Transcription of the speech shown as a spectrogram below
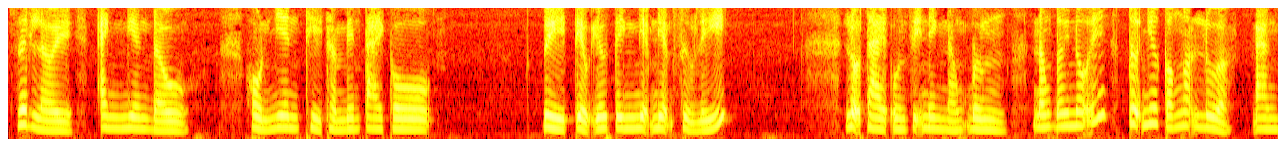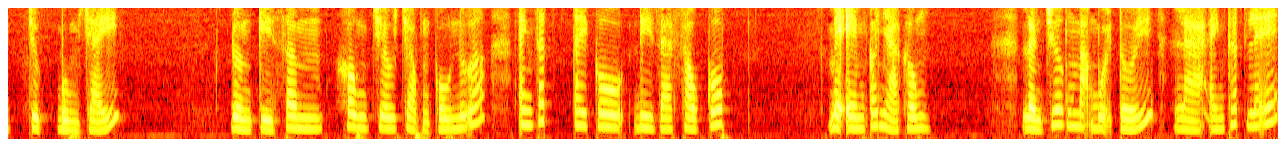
Dứt lời, anh nghiêng đầu. Hồn nhiên thì thầm bên tai cô. Tùy tiểu yêu tinh niệm niệm xử lý. Lộ tài ôn dĩ ninh nóng bừng, nóng tới nỗi tự như có ngọn lửa đang trực bùng cháy. Đường kỳ sâm không trêu chọc cô nữa, anh dắt tay cô đi ra sau cốp. Mẹ em có nhà không? Lần trước mạng muội tới là anh thất lễ.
